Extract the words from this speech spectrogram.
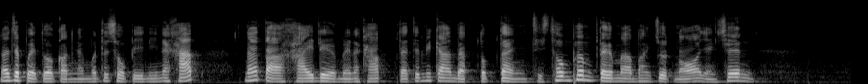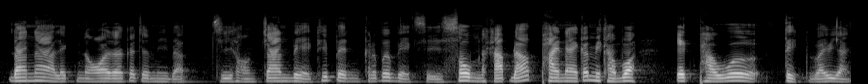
น่าจะเปิดตัวก่อนงานมอเตอร์โชว์ปีนี้นะครับ หน้าตาคล้ายเดิมเลยนะครับ แต่จะมีการแบบตกแต่งสีส้มเพิ่มเติมมาบางจุดเนาะอย่างเช่น ด้านหน้าเล็กน้อยแล้วก็จะมีแบบสีของจานเบรกที่เป็นกระเบื้องเบรกสีส้มนะครับ แล้วภายในก็มีคำว่า X Power ติดไว้อย่าง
